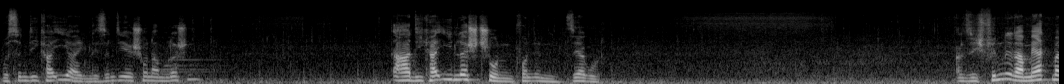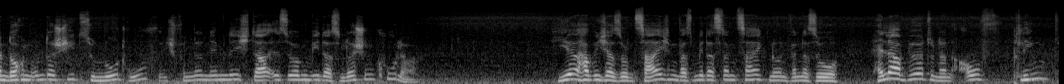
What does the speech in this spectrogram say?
Wo ist denn die KI eigentlich? Sind die hier schon am Löschen? Ah, die KI löscht schon von innen. Sehr gut. Also ich finde, da merkt man doch einen Unterschied zu Notruf. Ich finde nämlich, da ist irgendwie das Löschen cooler. Hier habe ich ja so ein Zeichen, was mir das dann zeigt. Ne? Und wenn das so heller wird und dann aufplinkt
